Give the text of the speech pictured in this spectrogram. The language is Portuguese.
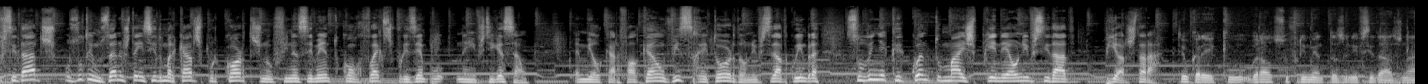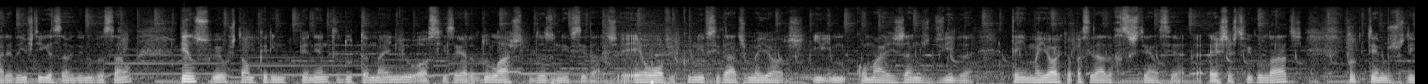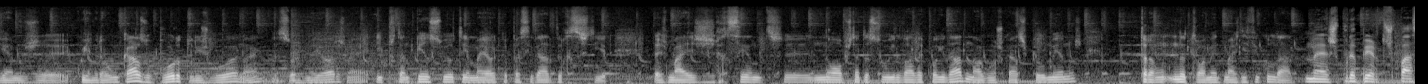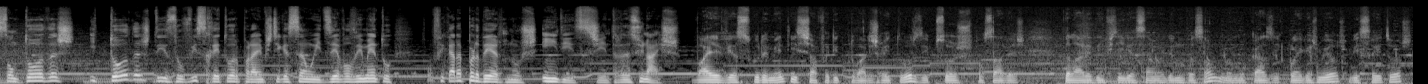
universidades, os últimos anos têm sido marcados por cortes no financiamento, com reflexos, por exemplo, na investigação. Amilcar Falcão, vice-reitor da Universidade de Coimbra, sublinha que quanto mais pequena é a universidade, pior estará. Eu creio que o grau de sofrimento das universidades na área da investigação e da inovação, penso eu, está um bocadinho dependente do tamanho, ou se quiser, do lastro das universidades. É óbvio que universidades maiores e com mais anos de vida têm maior capacidade de resistência a estas dificuldades, porque temos, digamos, eh, Coimbra é um caso, Porto, Lisboa, não é? as suas maiores, não é? e portanto penso eu têm maior capacidade de resistir. As mais recentes, eh, não obstante a sua elevada qualidade, em alguns casos pelo menos, terão naturalmente mais dificuldade. Mas por apertos passam todas e todas, diz o vice-reitor para a investigação e desenvolvimento, vão ficar a perder nos índices internacionais. Vai haver seguramente, isso já foi dito por vários reitores e pessoas responsáveis pela área de investigação e de inovação, no meu caso e colegas meus, vice-reitores,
